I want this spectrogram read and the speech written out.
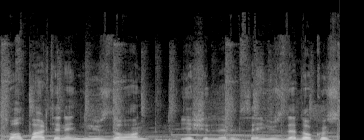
Sol Parti'nin %10, Yeşillerin ise %9.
